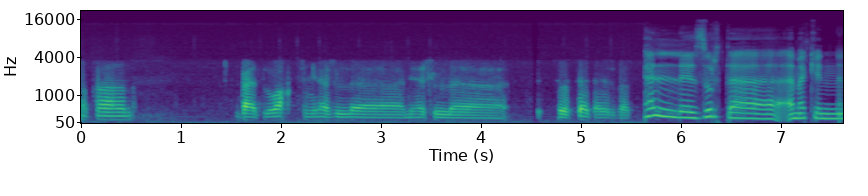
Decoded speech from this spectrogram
تلقى بعد الوقت من أجل من أجل هل زرت أماكن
